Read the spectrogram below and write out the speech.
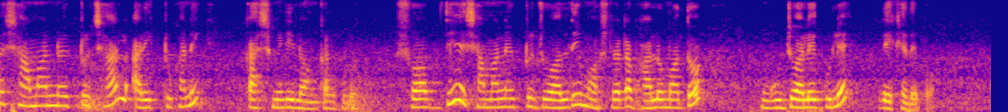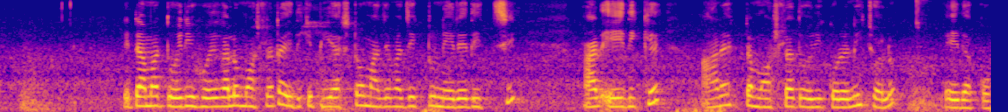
আর সামান্য একটু ঝাল আর একটুখানি কাশ্মীরি লঙ্কার গুঁড়ো। সব দিয়ে সামান্য একটু জল দিয়ে মশলাটা ভালো মতো জলে গুলে রেখে দেব। এটা আমার তৈরি হয়ে গেল মশলাটা। এদিকে পেঁয়াজটাও মাঝে মাঝে একটু নেড়ে দিচ্ছি। আর এইদিকে আর একটা মশলা তৈরি করে নিই, চলো। এই দেখো,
